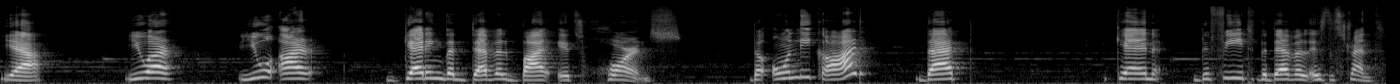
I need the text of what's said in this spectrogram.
Yeah. You are you are getting the devil by its horns. The only card that can defeat the devil is the strength.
